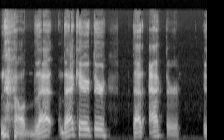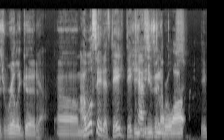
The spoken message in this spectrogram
Now that that character, that actor, is really good. Yeah, Um, I will say that they they he- casted he's the in a roles. lot- They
